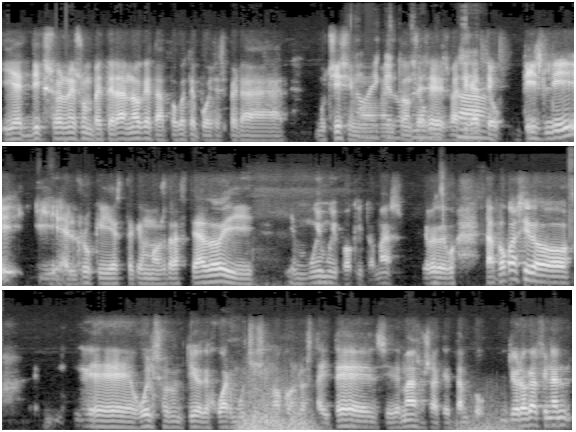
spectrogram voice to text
Y Ed Dixon es un veterano que tampoco te puedes esperar muchísimo. Entonces es básicamente Disley y el rookie este que hemos drafteado y, muy, muy poquito más. Tampoco ha sido eh, Wilson un tío de jugar muchísimo con los Titans y demás, o sea que tampoco. Yo creo que al final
